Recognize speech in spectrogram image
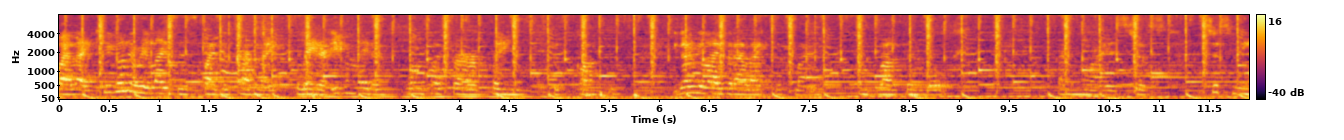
I like you're gonna realize this by the time, like, later, even later, once I start playing these you're gonna realize that I like to fly rather than walk. I don't know why, it's just, it's just me.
